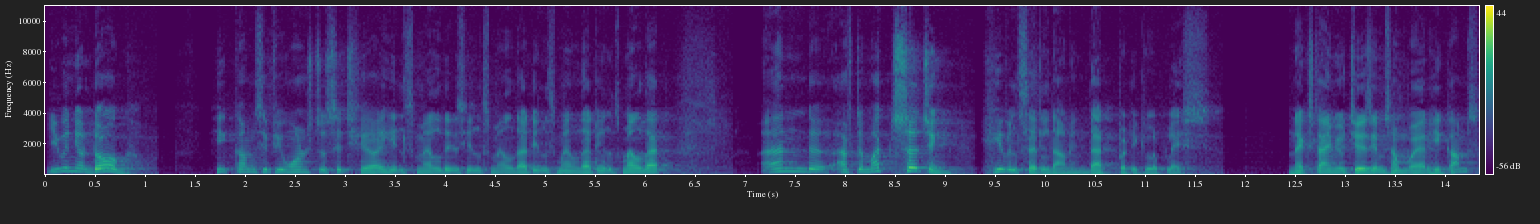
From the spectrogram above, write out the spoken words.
Even your dog, he comes if he wants to sit here, he'll smell this, he'll smell that, he'll smell that, he'll smell that. And uh, after much searching, he will settle down in that particular place. Next time you chase him somewhere, he comes,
